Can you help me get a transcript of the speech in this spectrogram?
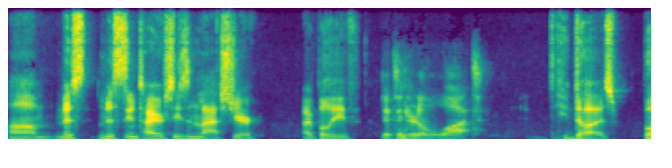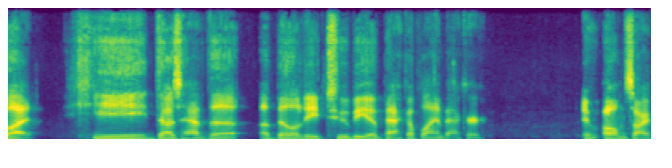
Um, missed missed the entire season last year, I believe. Gets injured a lot. He does, but he does have the ability to be a backup linebacker. If, oh, I'm sorry,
